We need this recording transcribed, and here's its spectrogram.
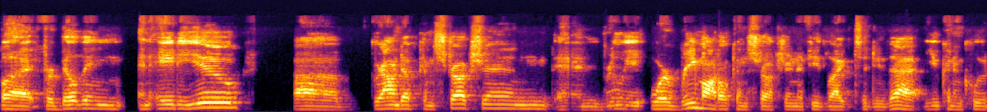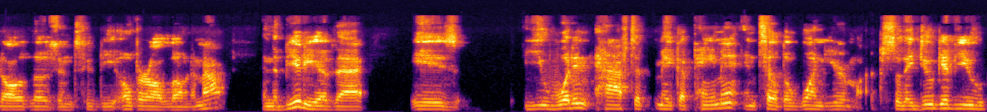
But for building an ADU, uh, ground up construction, and really, or remodel construction, if you'd like to do that, you can include all of those into the overall loan amount. And the beauty of that is you wouldn't have to make a payment until the one year mark. So they do give you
